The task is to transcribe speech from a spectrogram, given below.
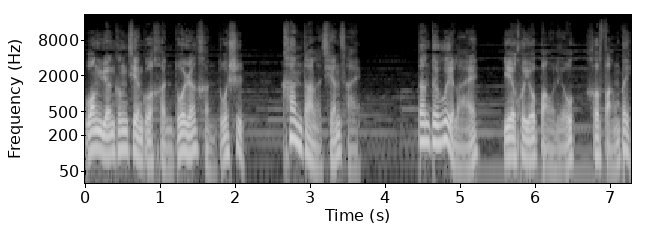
汪元庚见过很多人很多事，看淡了钱财，但对未来也会有保留和防备。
